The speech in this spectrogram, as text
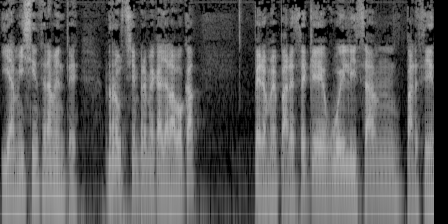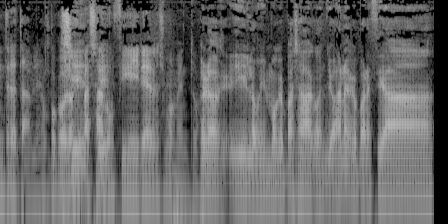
Y a mí, sinceramente, Rose siempre me calla la boca. Pero me parece que Weili Zhang parecía intratable. Un poco lo Sí, que pasaba sí. con Figueiredo en su momento. Pero, y lo mismo que pasaba con Johanna, que parecía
